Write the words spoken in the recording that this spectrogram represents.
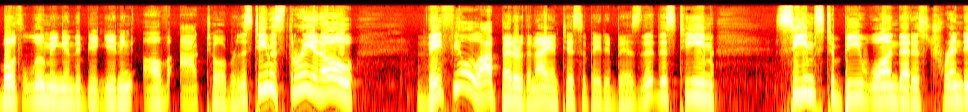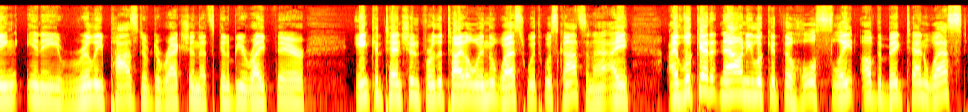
both looming in the beginning of October. This team is three and zero. They feel a lot better than I anticipated. Biz, this team seems to be one that is trending in a really positive direction. That's going to be right there in contention for the title in the West with Wisconsin. I I look at it now, and you look at the whole slate of the Big Ten West.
